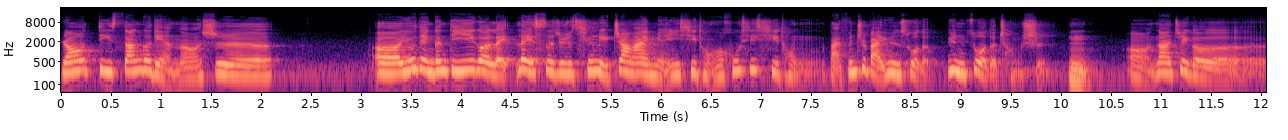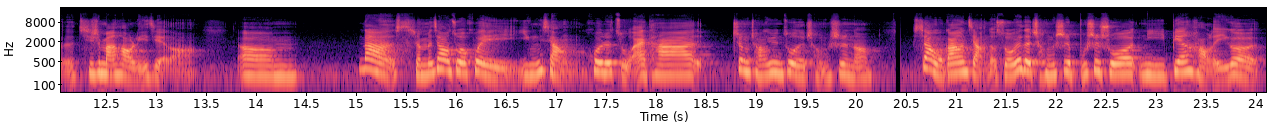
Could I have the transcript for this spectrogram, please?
然后第三个点呢是。呃，有点跟第一个类类似，就是清理障碍免疫系统和呼吸系统百分之百运作的运作的城市。嗯，呃，那这个其实蛮好理解的啊。嗯，那什么叫做会影响或者阻碍它正常运作的城市呢？像我刚刚讲的，所谓的城市，不是说你编好了一个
